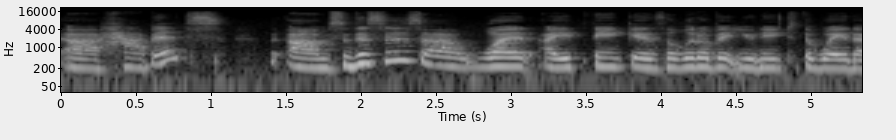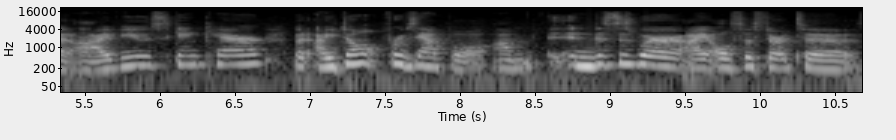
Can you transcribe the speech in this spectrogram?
uh, habits. Um, so this is uh, what I think is a little bit unique to the way that I view skincare. But I don't, for example, um, and this is where I also start to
